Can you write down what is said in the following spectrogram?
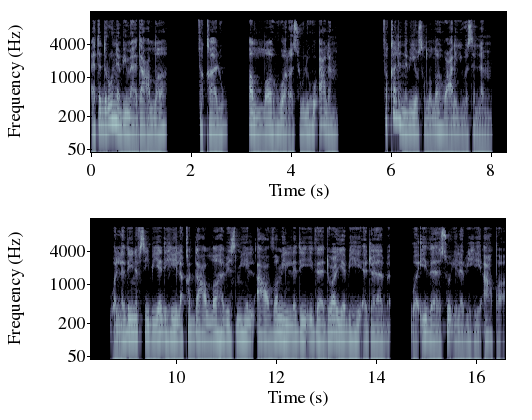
أتدرون بما دعا الله؟ فقالوا الله ورسوله أعلم. فقال النبي صلى الله عليه وسلم والذي نفسي بيده لقد دعا الله باسمه الأعظم الذي إذا دعي به أجاب وإذا سئل به أعطى.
